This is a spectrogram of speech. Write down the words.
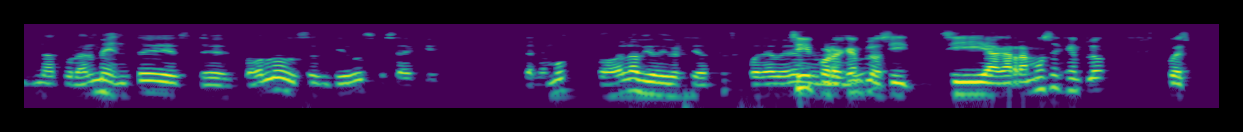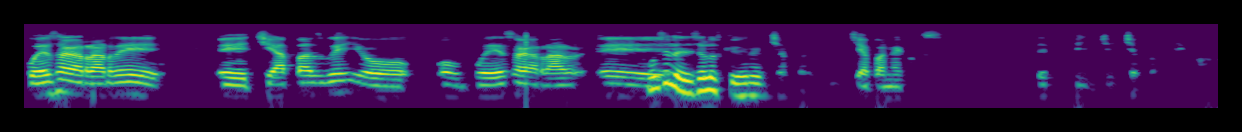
naturalmente, este, todos los sentidos, o sea, que tenemos toda la biodiversidad que se puede haber. Sí, por mundo. ejemplo, si, si agarramos ejemplo, pues puedes agarrar de eh, Chiapas, güey, o, o puedes agarrar eh, ¿Cómo se le dice a los que viven en Chiapas? chiapanecos. De pinche chapaneco.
